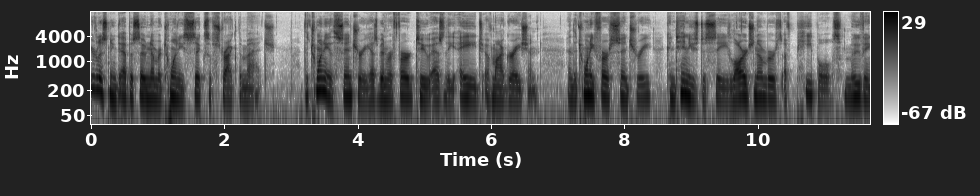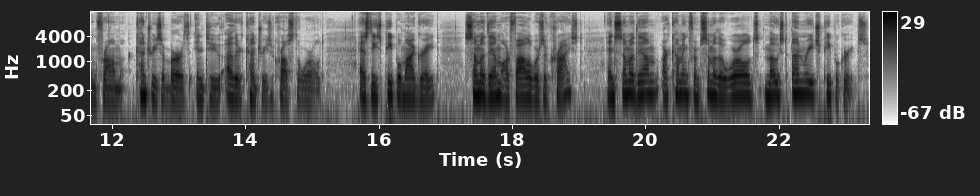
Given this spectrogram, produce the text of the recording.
You're listening to episode number 26 of Strike the Match. The 20th century has been referred to as the age of migration, and the 21st century continues to see large numbers of peoples moving from countries of birth into other countries across the world. As these people migrate, some of them are followers of Christ, and some of them are coming from some of the world's most unreached people groups.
